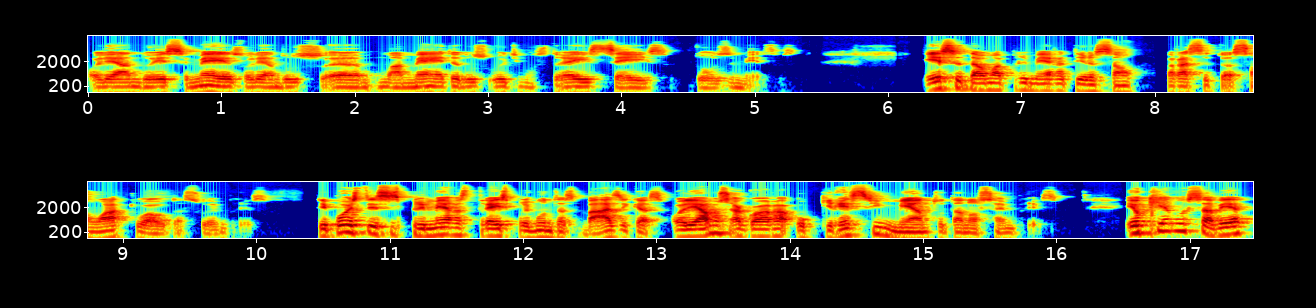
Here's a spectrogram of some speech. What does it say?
olhando esse mês, olhando uh, uma média dos últimos 3, 6, 12 meses. Esse dá uma primeira direção para a situação atual da sua empresa. Depois dessas primeiras três perguntas básicas, olhamos agora o crescimento da nossa empresa. Eu quero saber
